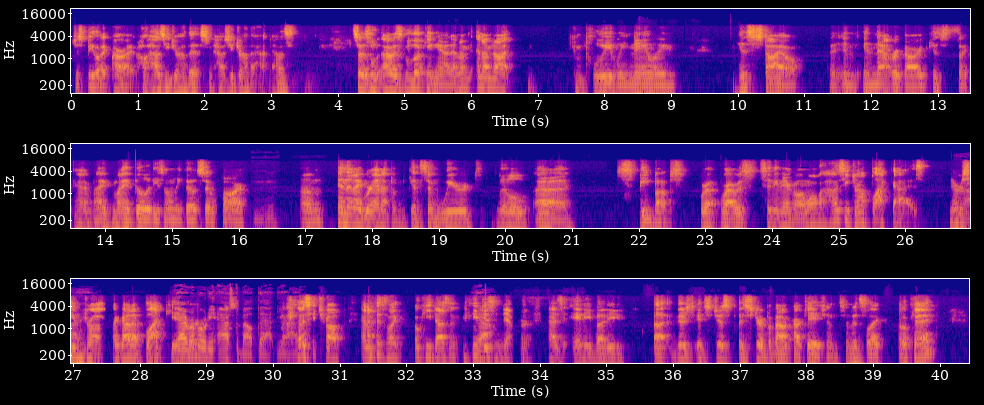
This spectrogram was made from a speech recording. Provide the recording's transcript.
just be like, all right, how- how's he draw this and how's he draw that? And how's so I was, I was looking at it, and I'm and I'm not completely nailing his style in in that regard because it's like eh, my my abilities only go so far. hmm Um, and then I ran up against some weird little uh, speed bumps where where I was sitting there going, well, how does he draw black guys? Never seen him Right. draw. I got a black kid. yeah. I or- remember when he asked about that. Yeah, how does he draw? And I was like, oh, he doesn't. He Yeah. just never has anybody. Uh, there's it's just a strip about Caucasians, and it's like, okay.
